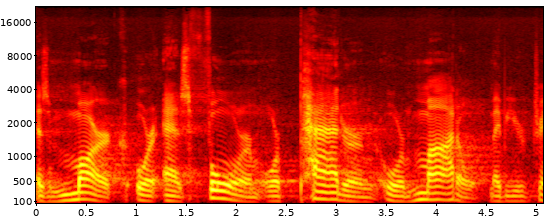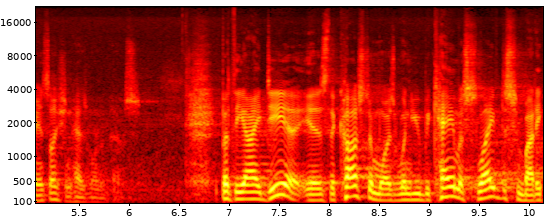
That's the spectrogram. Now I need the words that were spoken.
as mark or as form or pattern or model. Maybe your translation has one of those. But the idea is the custom was when you became a slave to somebody,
